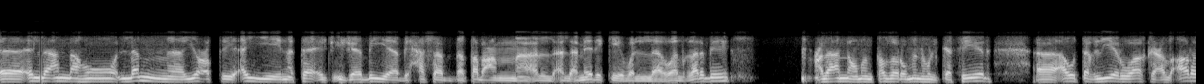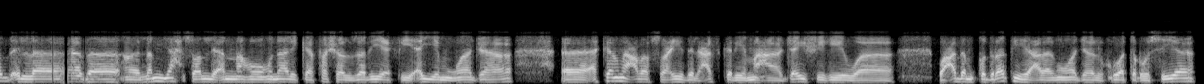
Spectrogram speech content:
إلا أنه لم يعطي أي نتائج إيجابية بحسب طبعا الأمريكي والغربي. على أنهم انتظروا منه الكثير آه، أو تغيير واقع الأرض إلا هذا آه، لم يحصل لأنه هنالك فشل ذريع في أي مواجهة. آه، كان على الصعيد العسكري مع جيشه وعدم قدرته على المواجهه للقوات الروسية.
